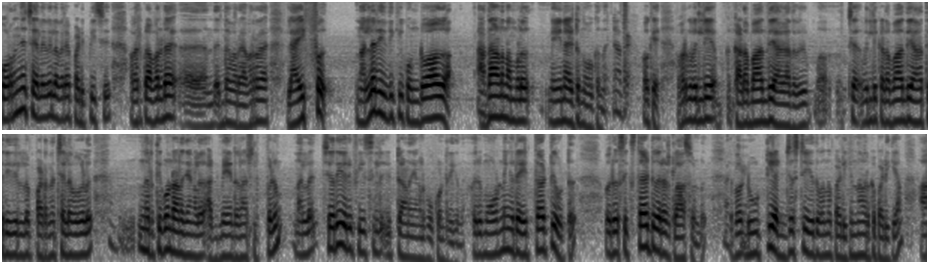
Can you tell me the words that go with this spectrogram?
കുറഞ്ഞ ചിലവിൽ അവരെ പഠിപ്പിച്ച് അവർക്ക് അവരുടെ എന്താ- എന്താ പറയുക അവരുടെ ലൈഫ് നല്ല രീതിക്ക് കൊണ്ടുപോകുക അതാണ് നമ്മൾ മെയിനായിട്ട് നോക്കുന്നത് ഓക്കെ. അവർക്ക് വലിയ കടബാധ്യയാകാതെ ഒരു വലിയ കടബാധ്യയാകാത്ത രീതിയിലുള്ള പഠന ചെലവുകൾ നിർത്തിക്കൊണ്ടാണ് ഞങ്ങൾ അഡ്മി ഇന്റർനാഷണൽ ഇപ്പോഴും നല്ല ചെറിയൊരു ഫീസിൽ ഇട്ടാണ് ഞങ്ങൾ പോയിക്കൊണ്ടിരിക്കുന്നത്. ഒരു മോർണിംഗ് ഒരു എയ്റ്റ് തേർട്ടി തൊട്ട് ഒരു സിക്സ് തേർട്ടി വരെ ക്ലാസ് ഉണ്ട്. അപ്പോൾ ഡ്യൂട്ടി അഡ്ജസ്റ്റ് ചെയ്ത് വന്ന് പഠിക്കുന്നവർക്ക് പഠിക്കാം. ആ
